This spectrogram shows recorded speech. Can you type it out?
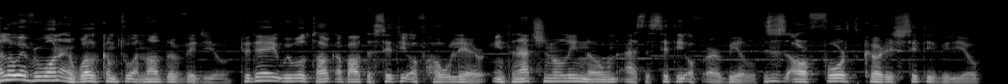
Hello everyone and welcome to another video. Today we will talk about the city of Howler, internationally known as the city of Erbil. This is our fourth Kurdish city video.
